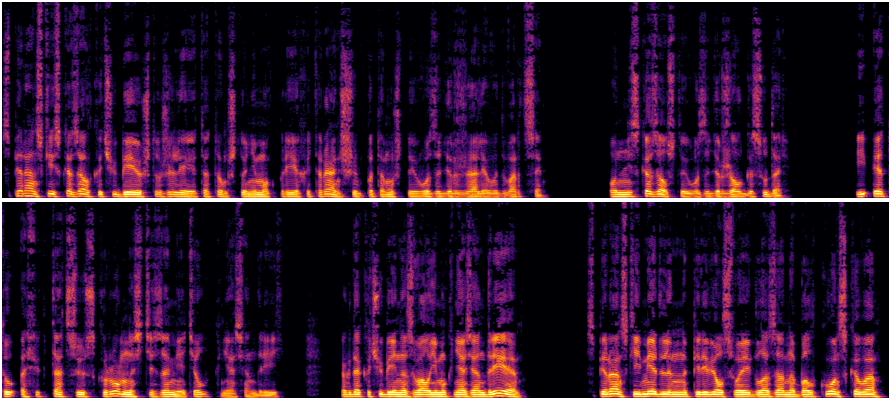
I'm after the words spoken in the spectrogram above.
Спиранский сказал Кочубею, что жалеет о том, что не мог приехать раньше, потому что его задержали во дворце. Он не сказал, что его задержал государь. И эту аффектацию скромности заметил князь Андрей. Когда Кочубей назвал ему князя Андрея, Спиранский медленно перевел свои глаза на Балконского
